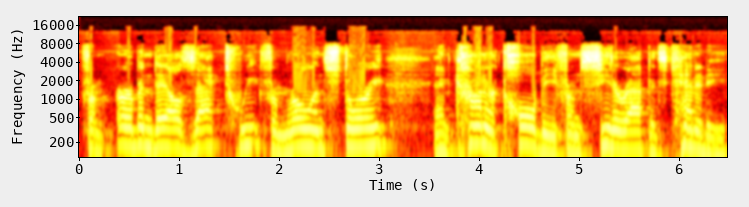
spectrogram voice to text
from Urbandale, Zach Twedt from Roland Story, and Connor Colby from Cedar Rapids Kennedy.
